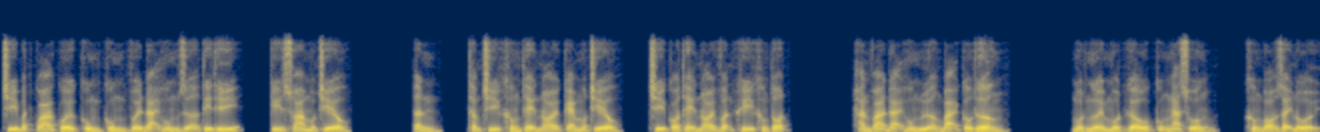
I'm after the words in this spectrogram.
chỉ bất quá cuối cùng cùng với đại hùng giữa tỷ thí, kỳ xoa một chiêu. Ân, thậm chí không thể nói kém một chiêu, chỉ có thể nói vận khí không tốt. Hắn và đại hùng lưỡng bại câu thương. Một người một gấu cũng ngã xuống, không bỏ dậy nổi.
